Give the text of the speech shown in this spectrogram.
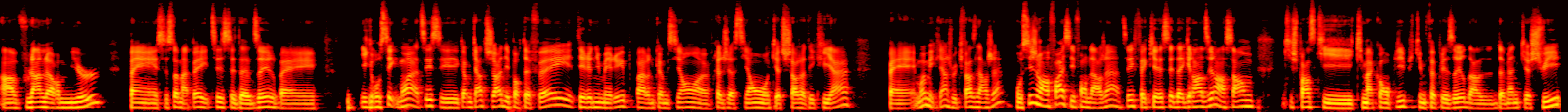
en voulant leur mieux ben c'est ça ma paye, c'est de dire, ben il grossit que moi, c'est comme quand tu gères des portefeuilles, tu es rémunéré par une commission, un frais de gestion que tu charges à tes clients. Ben moi, mes clients, je veux qu'ils fassent de l'argent. Aussi, je vais en faire s'ils font de l'argent. Fait que c'est de grandir ensemble qui, je pense, qui, qui m'accomplit puis qui me fait plaisir dans le domaine que je suis.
